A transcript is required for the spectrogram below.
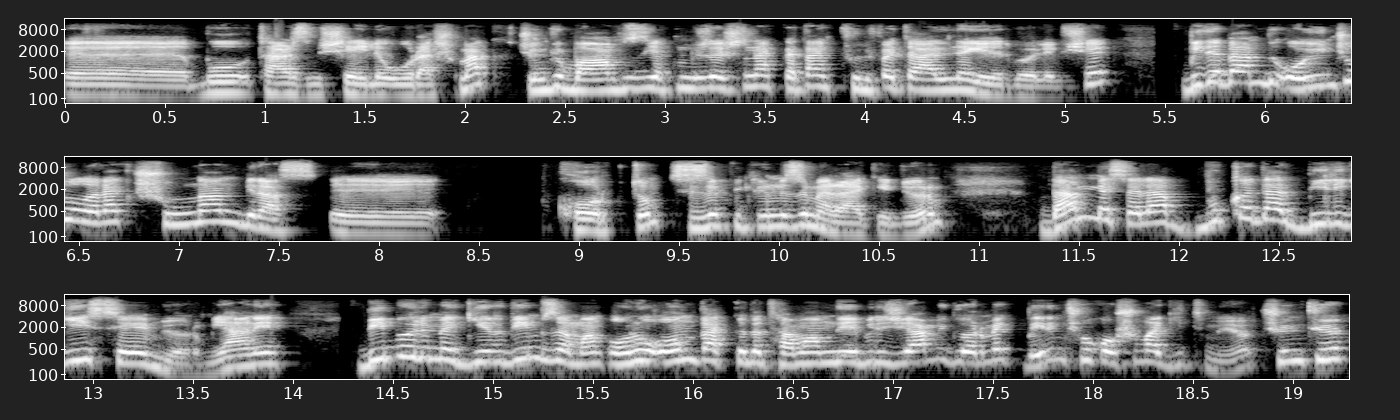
ee, bu tarz bir şeyle uğraşmak. Çünkü bağımsız yapımcılar için hakikaten külfet haline gelir böyle bir şey. Bir de ben bir oyuncu olarak şundan biraz e, korktum. Size fikrinizi merak ediyorum. Ben mesela bu kadar bilgiyi sevmiyorum. Yani bir bölüme girdiğim zaman onu 10 dakikada tamamlayabileceğimi görmek benim çok hoşuma gitmiyor. Çünkü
